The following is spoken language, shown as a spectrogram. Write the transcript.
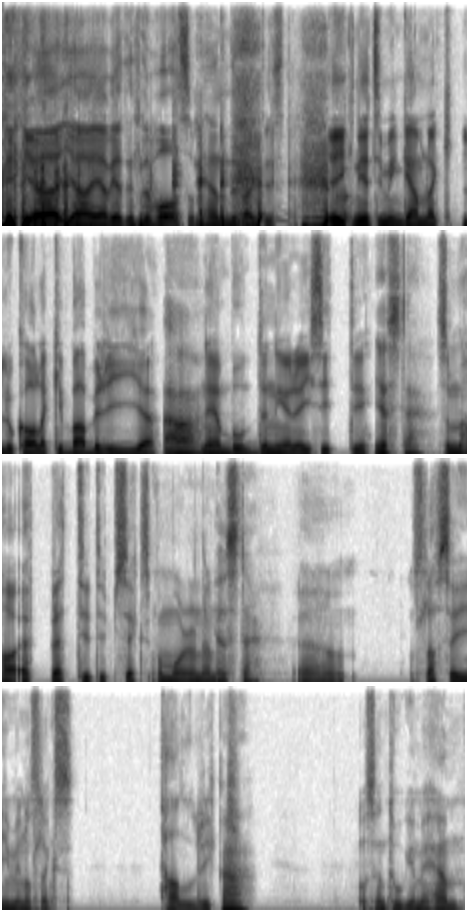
ja, ja, jag vet inte vad som hände faktiskt. Jag gick ner till min gamla lokala kebaberia Ja, när jag bodde nere i city. just det, Som har öppet till typ sex på morgonen. just det. Uh, slafsade i mig någon slags tallrik. Ja. Och sen tog jag mig hem.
